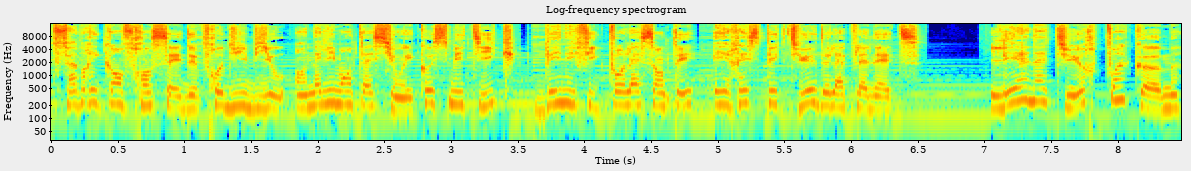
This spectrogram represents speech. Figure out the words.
fabricant français de produits bio en alimentation et cosmétiques, bénéfique pour la santé et respectueux de la planète. Léanature.com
